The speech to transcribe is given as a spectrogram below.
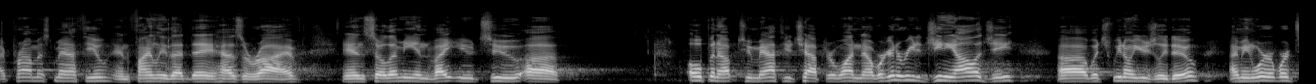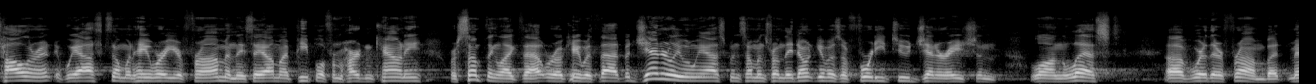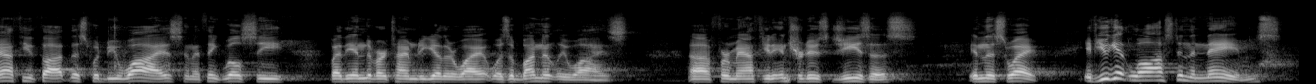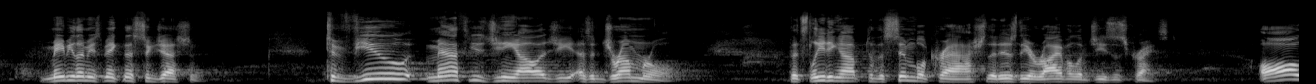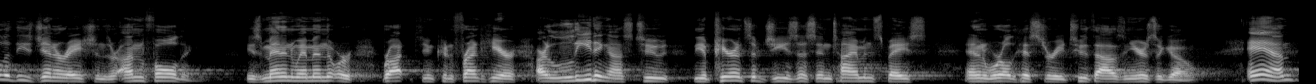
I promised Matthew, and finally that day has arrived. And so let me invite you to uh, open up to Matthew chapter 1. Now, we're going to read a genealogy, uh, which we don't usually do. I mean, we're, we're tolerant if we ask someone, hey, where are you from? And they say, oh, my people from Hardin County, or something like that. We're okay with that. But generally, when we ask when someone's from, they don't give us a 42 generation long list of where they're from. But Matthew thought this would be wise, and I think we'll see by the end of our time together why it was abundantly wise uh, for Matthew to introduce Jesus in this way. If you get lost in the names, maybe let me make this suggestion. To view Matthew's genealogy as a drum roll that's leading up to the cymbal crash that is the arrival of Jesus Christ. All of these generations are unfolding. These men and women that were brought to confront here are leading us to the appearance of Jesus in time and space and in world history 2,000 years ago. And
